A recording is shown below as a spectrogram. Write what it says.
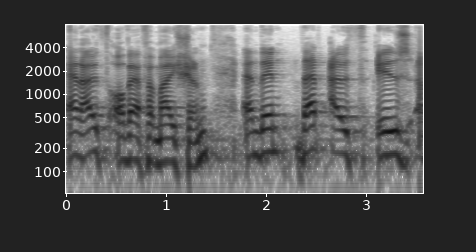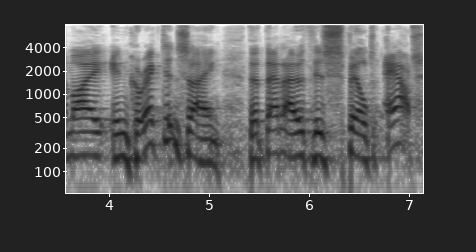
an oath of affirmation. And then that oath is, am I incorrect in saying that that oath is spelt out?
